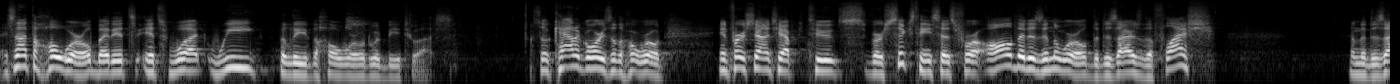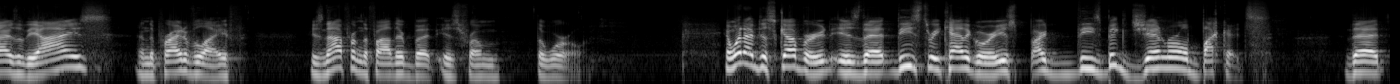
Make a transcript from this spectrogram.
it's not the whole world, but it's, it's what we believe the whole world would be to us. So, categories of the whole world. In 1 John chapter 2, verse 16, he says, For all that is in the world, the desires of the flesh, and the desires of the eyes, and the pride of life, is not from the Father, but is from the world. And what I've discovered is that these three categories are these big general buckets that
